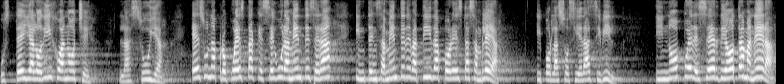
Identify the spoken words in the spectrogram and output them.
Usted ya lo dijo anoche, la suya es una propuesta que seguramente será intensamente debatida por esta Asamblea y por la sociedad civil. Y no puede ser de otra manera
